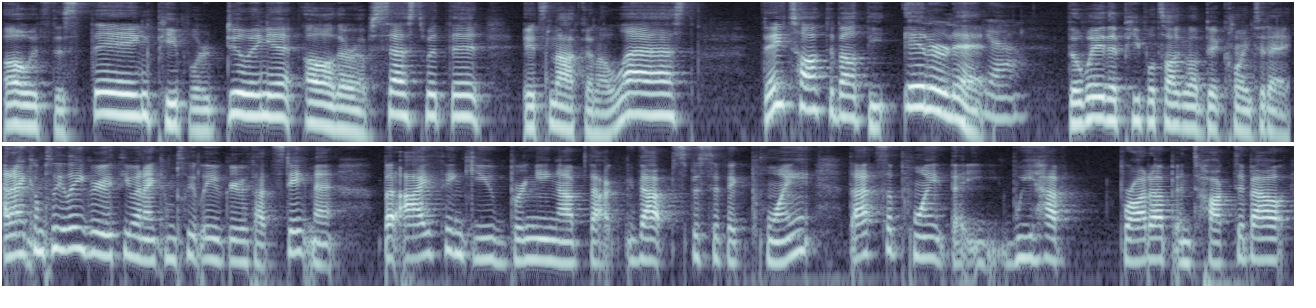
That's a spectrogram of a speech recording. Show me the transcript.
Oh, it's this thing, people are doing it. Oh, they're obsessed with it. It's not going to last. They talked about the internet Yeah. The way that people talk about Bitcoin today. And I completely agree with you and I completely agree with that statement. But I think you bringing up that that specific point, that's a point that we have brought up and talked about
